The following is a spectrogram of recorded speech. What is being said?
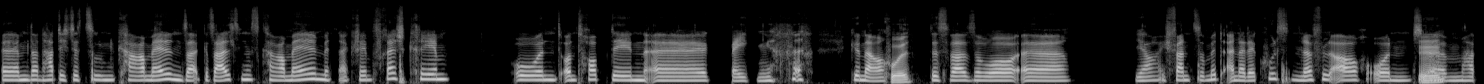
Ähm, dann hatte ich dazu ein Karamell, ein sa- gesalzenes Karamell mit einer Creme Fraiche Creme und on top den äh, Bacon. genau. Cool. Das war so, äh, ja, ich fand somit einer der coolsten Löffel auch und Mhm. ähm, hat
